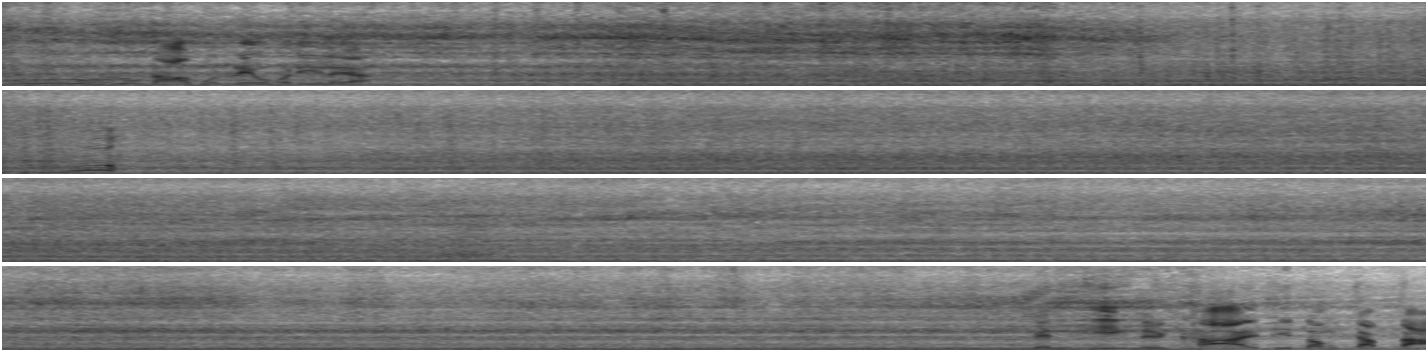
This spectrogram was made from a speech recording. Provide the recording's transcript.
โอ้ลูกดาว หมุนเร็วพอดีเลยอะ่ะเป็นอีกหนึ่งค่ายที่ต้องจับตา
